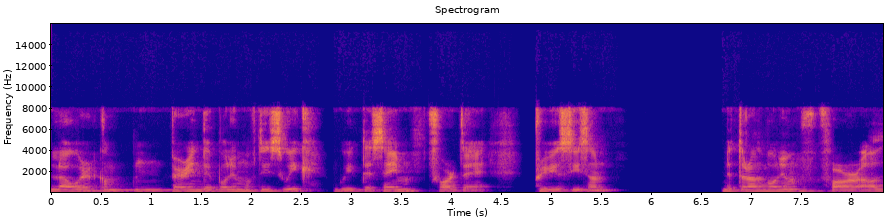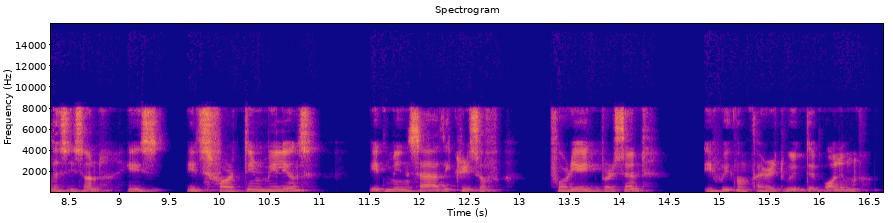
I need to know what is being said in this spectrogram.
lower comparing the volume of this week with the same for the previous season. The total volume for all the season is it's 14 millions. It means a decrease of 48% if we compare it with the volume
